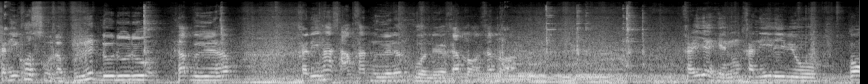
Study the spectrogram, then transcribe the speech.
คันนี้โคตรสุดอะปื๊ดดูดูดูคัดมือนะครับคันนี้ห้าสามคัดมือนะทุกคนเลยคัดหลอดคัดหลอดใครอยากเห็นคันนี้รีวิวก็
